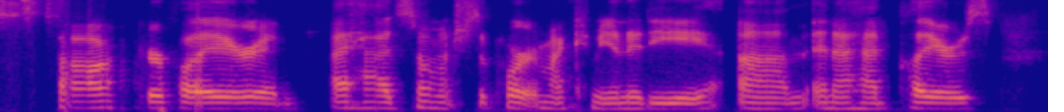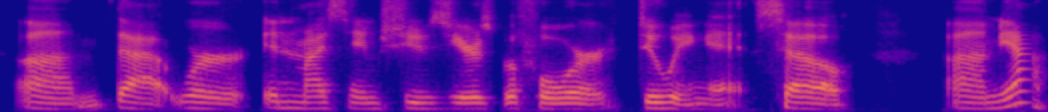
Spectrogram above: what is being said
soccer player and I had so much support in my community. Um, and I had players um, that were in my same shoes years before doing it. So um, yeah,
